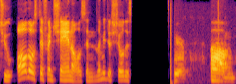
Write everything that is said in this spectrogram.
to all those different channels. And let me just show this here. Um,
